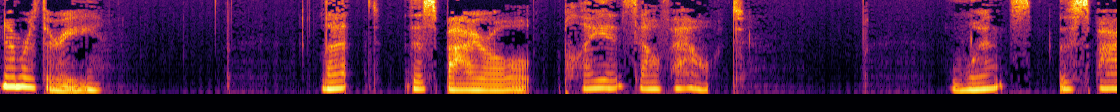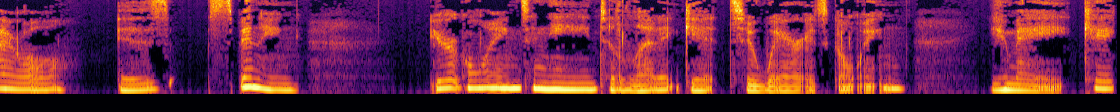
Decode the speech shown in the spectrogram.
Number three, let the spiral play itself out. Once the spiral is spinning, you're going to need to let it get to where it's going. You may kick,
